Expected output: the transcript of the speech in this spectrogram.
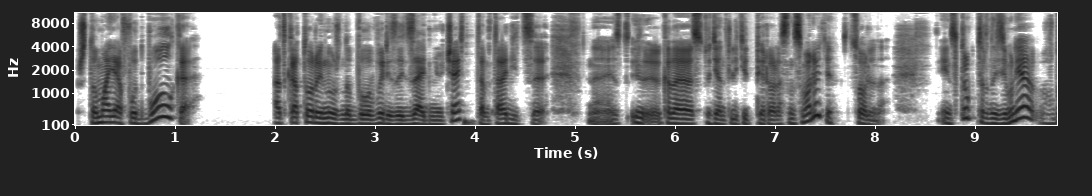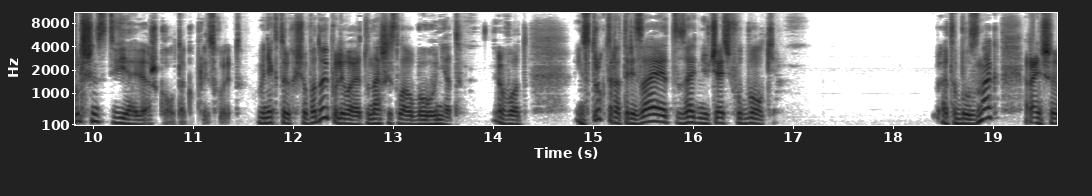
что моя футболка, от которой нужно было вырезать заднюю часть, там традиция, э, э, когда студент летит первый раз на самолете, сольно, инструктор на земле в большинстве авиашкол так происходит. В некоторых еще водой поливают, у нашей, слава богу, нет. Вот. Инструктор отрезает заднюю часть футболки это был знак. Раньше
